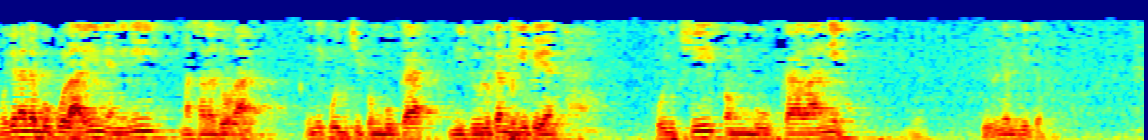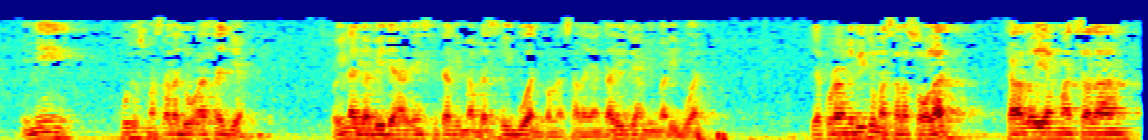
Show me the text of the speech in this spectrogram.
Kemudian ada buku lain yang ini masalah doa. Ini kunci pembuka, dulu kan begitu ya. Kunci pembuka langit. Judulnya begitu. Ini khusus masalah doa saja. Oh ini agak beda harganya sekitar 15 ribuan kalau nggak salah. Yang tadi itu yang 5 ribuan. Ya kurang lebih itu masalah sholat. Kalau yang masalah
